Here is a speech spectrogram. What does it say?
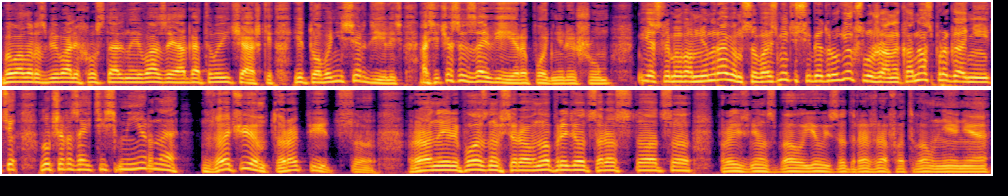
Бывало, разбивали хрустальные вазы и агатовые чашки, и то вы не сердились, а сейчас из-за веера подняли шум. Если мы вам не нравимся, возьмите себе других служанок, а нас прогоните. Лучше разойтись мирно». «Зачем торопиться? Рано или поздно все равно придется расстаться», — произнес Бао Юй, задрожав от волнения.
